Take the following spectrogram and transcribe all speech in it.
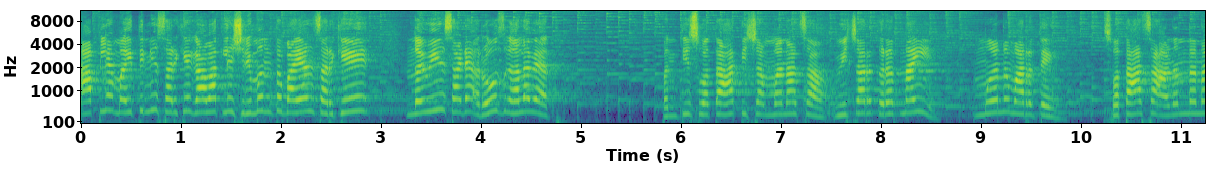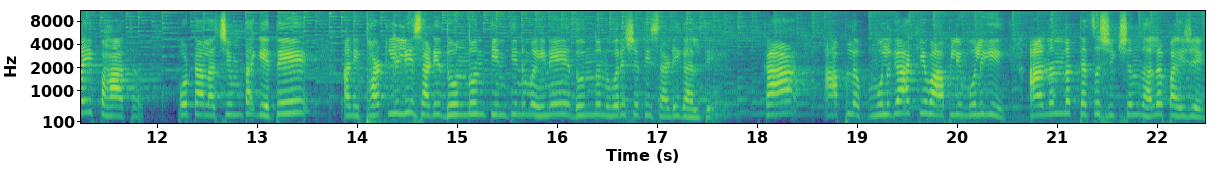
आपल्या मैत्रिणीसारखे गावातले श्रीमंत बायांसारखे नवीन साड्या रोज घालाव्यात. पण ती स्वतः तिच्या मनाचा विचार करत नाही मन मारते. स्वतःचा आनंद नाही पाहत. पोटाला चिमटा घेते आणि फाटलेली साडी दोन दोन तीन तीन महिने दोन दोन वर्ष ती साडी घालते. का? आपलं मुलगा किंवा आपली मुलगी आनंदात त्याचं शिक्षण झालं पाहिजे.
